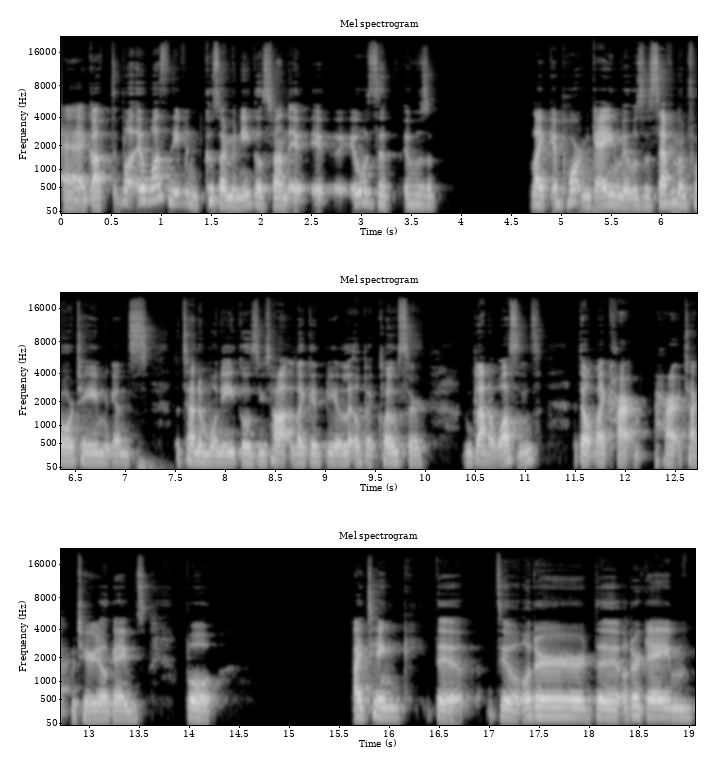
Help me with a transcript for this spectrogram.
Uh, got, to, but it wasn't even because I'm an Eagles fan. It, it it was a it was a like important game. It was a seven and four team against the ten and one Eagles. You thought like it'd be a little bit closer. I'm glad it wasn't. I don't like heart heart attack material games, but I think the the other the other game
